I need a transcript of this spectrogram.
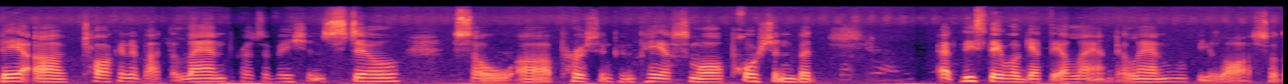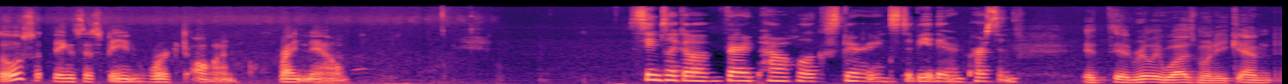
they are talking about the land preservation still, so a person can pay a small portion, but at least they will get their land. Their land won't be lost. So those are things that's being worked on right now. Seems like a very powerful experience to be there in person. It, it really was, Monique. And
